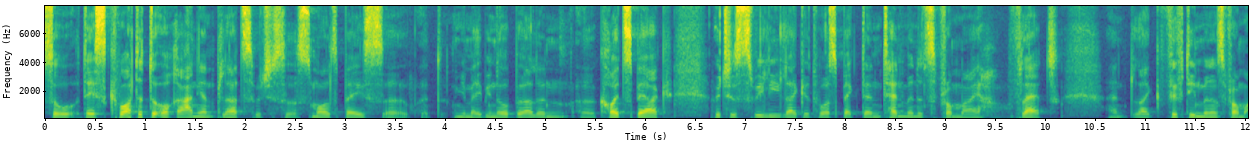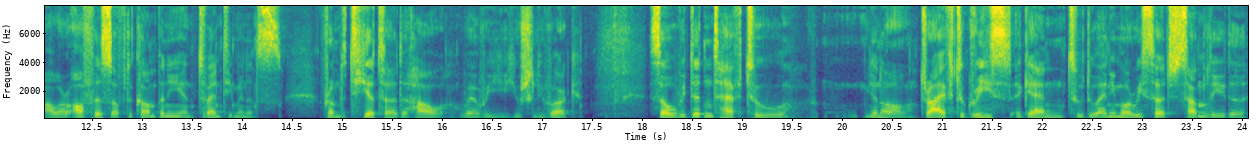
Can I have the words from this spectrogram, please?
So they squatted the Oranienplatz, which is a small space, uh, you maybe know Berlin, uh, Kreuzberg, which is really like it was back then 10 minutes from my flat and like 15 minutes from our office of the company and 20 minutes from the theater, the HAU, where we usually work. So we didn't have to, you know, drive to Greece again to do any more research. Suddenly the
